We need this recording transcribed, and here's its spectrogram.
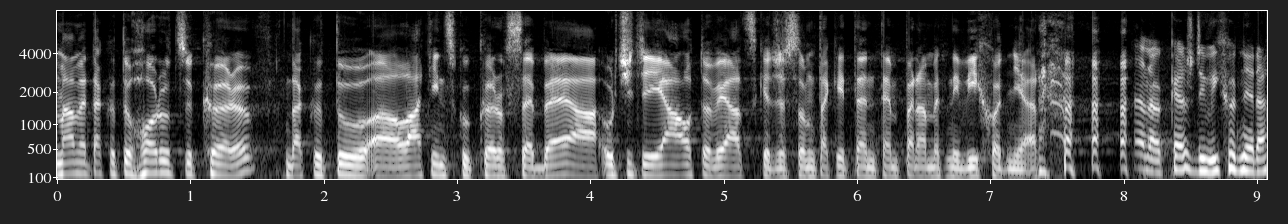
máme takú tú horúcu krv, takú tú uh, latinskú krv v sebe a určite ja o to viac, keďže som taký ten temperamentný východniar. Áno, každý východniar,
